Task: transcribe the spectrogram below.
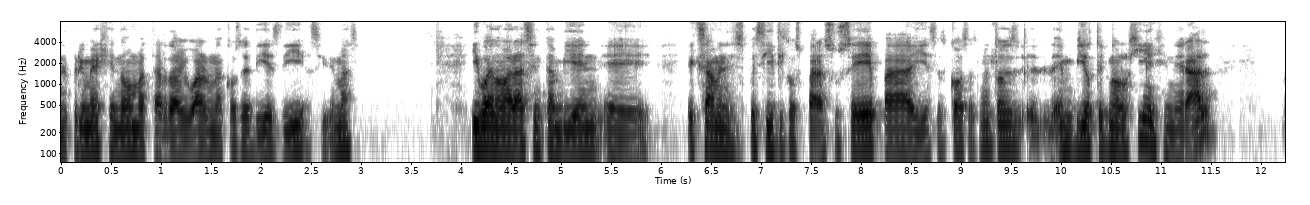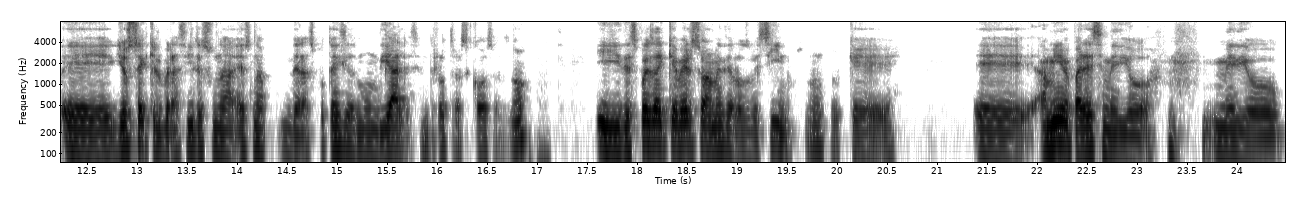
el primer genoma tardado igual una cosa de 10 días y demás. Y bueno, ahora hacen también eh, exámenes específicos para su cepa y esas cosas, ¿no? Entonces, en biotecnología en general, eh, yo sé que el Brasil es una, es una de las potencias mundiales, entre otras cosas, ¿no? Y después hay que ver solamente a los vecinos, ¿no? Porque eh, a mí me parece medio, medio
